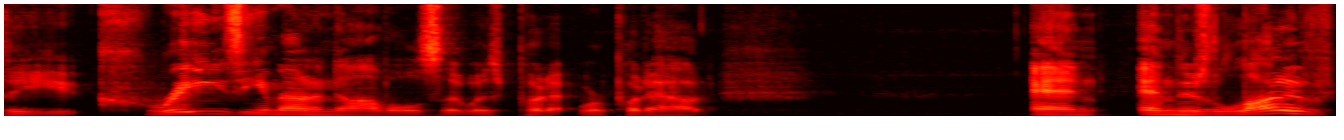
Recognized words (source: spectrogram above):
the crazy amount of novels that was put were put out. And and there's a lot of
